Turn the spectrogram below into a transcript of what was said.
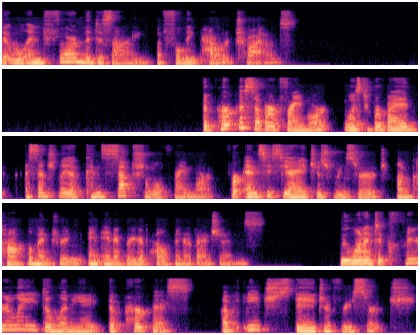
that will inform the design of fully powered trials. The purpose of our framework was to provide essentially a conceptual framework for NCCIH's research on complementary and integrative health interventions. We wanted to clearly delineate the purpose of each stage of research.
